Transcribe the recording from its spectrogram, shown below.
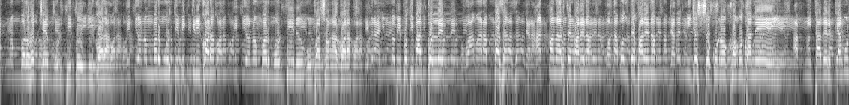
এক নম্বর হচ্ছে মূর্তি তৈরি করা, দ্বিতীয় নম্বর মূর্তি বিক্রি করা, তৃতীয় নম্বর মূর্তির উপাসনা করা। ইব্রাহিম নবী প্রতিবাদ করলেন ও আমার আব্বাজান, যারা হাত পা নাড়তে পারে না কথা বলতে পারে না, যাদের নিজস্ব কোনো ক্ষমতা নেই, আপনি তাদের কেমন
